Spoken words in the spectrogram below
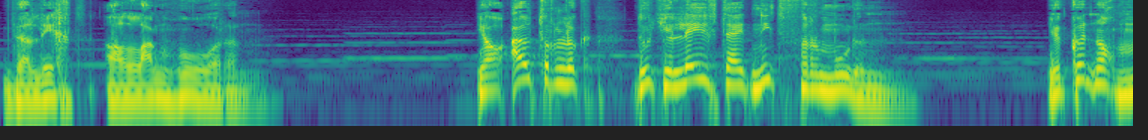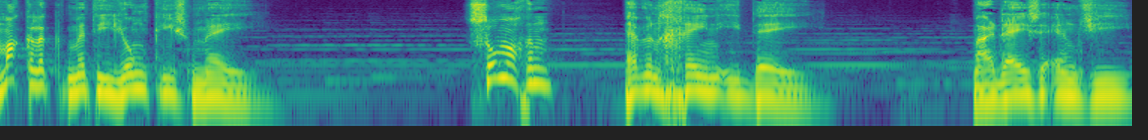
wellicht al lang horen. Jouw uiterlijk doet je leeftijd niet vermoeden. Je kunt nog makkelijk met die jonkies mee. Sommigen hebben geen idee. Maar deze MG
